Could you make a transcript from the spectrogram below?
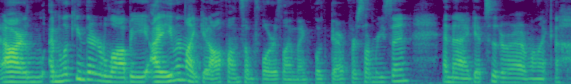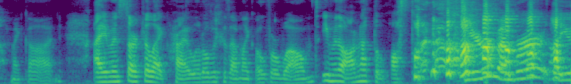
Or I'm looking through the lobby. I even like get off on some floors and like look there for some reason. And then I get to the room and I'm like, oh my God. I even start to like cry a little because I'm like overwhelmed, even though I'm not the lost one. Do you remember that you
